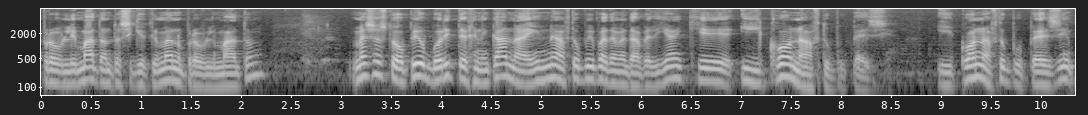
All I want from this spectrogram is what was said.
προβλημάτων, των συγκεκριμένων προβλημάτων μέσα στο οποίο μπορεί τεχνικά να είναι αυτό που είπατε με τα παιδιά και η εικόνα αυτού που παίζει. Η εικόνα αυτού που παίζει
